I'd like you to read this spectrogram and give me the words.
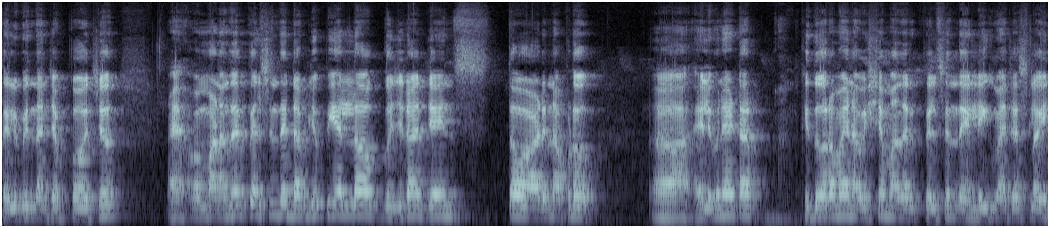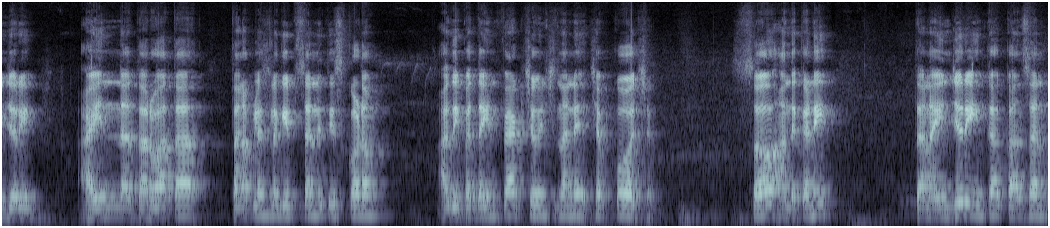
తెలిపిందని చెప్పుకోవచ్చు. మనందరికి తెలిసిందే డబ్ల్యూపిఎల్లో గుజరాత్ జైన్స్తో ఆడినప్పుడు ఎలిమినేటర్కి దూరమైన విషయం అందరికి తెలిసిందే. లీగ్ మ్యాచెస్లో ఇంజరీ అయిన తర్వాత తన ప్లేస్లో గిఫ్ట్స్ అన్ని తీసుకోవడం అది పెద్ద ఇంపాక్ట్ చూపించిందని చెప్పుకోవచ్చు. సో అందుకని తన ఇంజరీ ఇంకా కన్సర్న్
